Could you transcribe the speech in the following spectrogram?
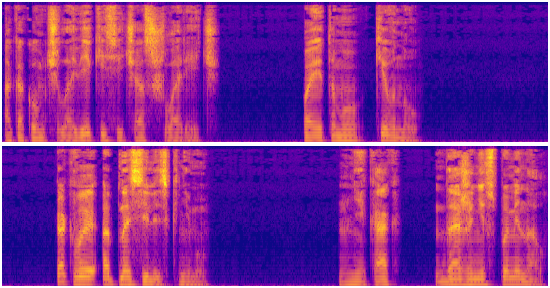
о каком человеке сейчас шла речь. Поэтому кивнул. «Как вы относились к нему?» «Никак. Даже не вспоминал».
